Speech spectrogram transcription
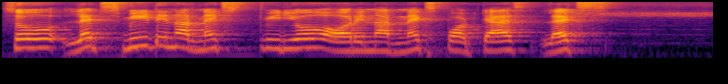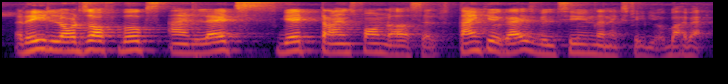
So let's meet in our next video or in our next podcast. Let's read lots of books and let's get transformed ourselves. Thank you guys. We'll see you in the next video. Bye bye.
